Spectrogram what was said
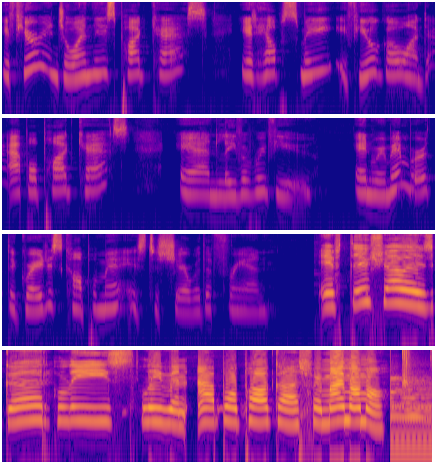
If you're enjoying these podcasts, it helps me if you'll go on to Apple Podcasts and leave a review. And remember, the greatest compliment is to share with a friend. If this show is good, please leave an Apple podcast for my mama.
